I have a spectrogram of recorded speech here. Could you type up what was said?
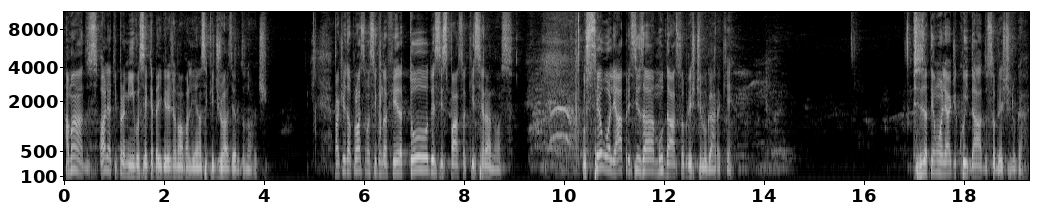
Amados, olha aqui para mim, você que é da Igreja Nova Aliança aqui de Juazeiro do Norte. A partir da próxima segunda-feira, todo esse espaço aqui será nosso. O seu olhar precisa mudar sobre este lugar aqui. Precisa ter um olhar de cuidado sobre este lugar.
